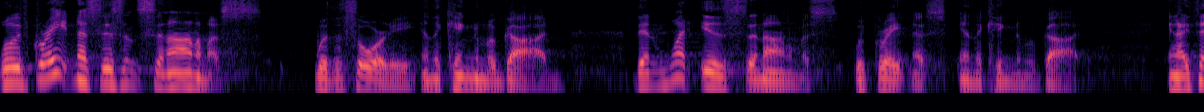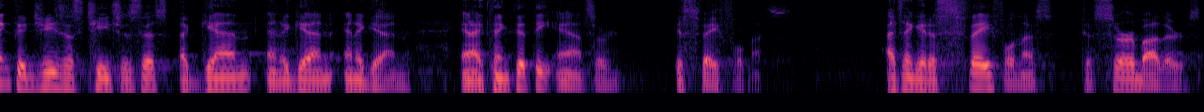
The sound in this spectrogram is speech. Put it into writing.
Well, if greatness isn't synonymous with authority in the kingdom of God, then what is synonymous with greatness in the kingdom of God? And I think that Jesus teaches this again and again and again. And I think that the answer is faithfulness. I think it is faithfulness to serve others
